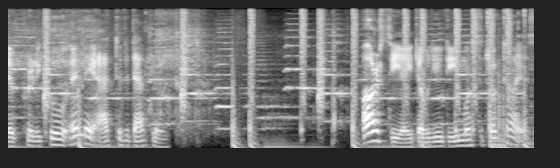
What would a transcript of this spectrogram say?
They're pretty cool and they add to the dampening. RCAWD Monster Truck Tires.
